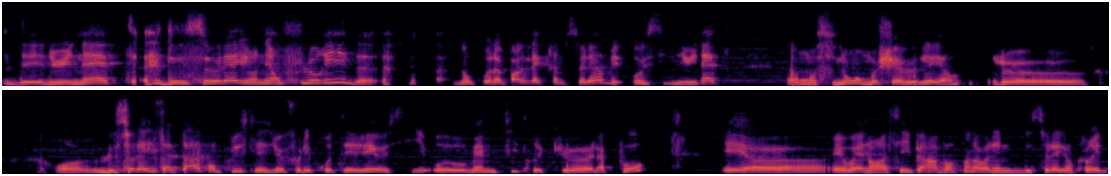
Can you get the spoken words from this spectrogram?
Des lunettes de soleil. On est en Floride, donc on a parlé de la crème solaire, mais aussi des lunettes. sinon, moi, je suis aveuglé. Hein. Je... Le soleil, ça tape. En plus, les yeux, faut les protéger aussi au même titre que la peau. Et, euh, et ouais, non, c'est hyper important d'avoir des lunettes de soleil en Floride.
